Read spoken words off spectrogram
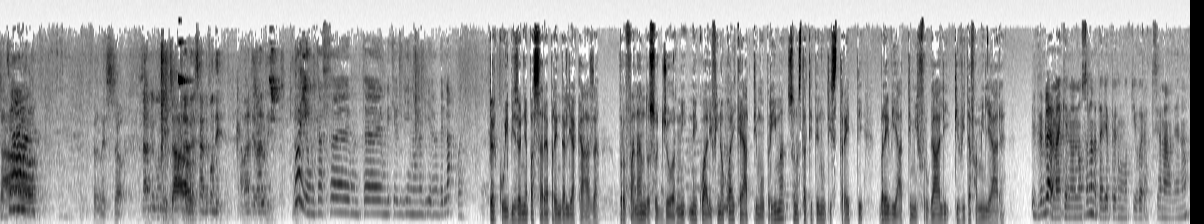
Ciao. Permesso. Salve Bondi. Ciao. Salve, salve Bondi. Avanti, avanti. Vuoi un caffè, un tè, un bicchiere di vino, una birra, dell'acqua? Per cui bisogna passare a prenderli a casa, profanando soggiorni nei quali fino a qualche attimo prima sono stati tenuti stretti brevi attimi frugali di vita familiare. Il problema è che non, non sono andata via per un motivo razionale, no?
